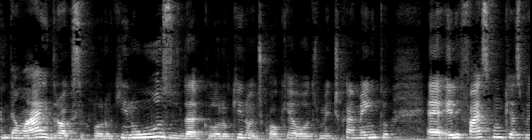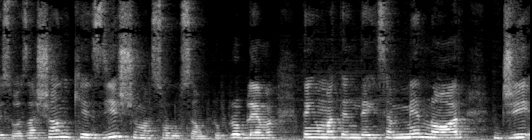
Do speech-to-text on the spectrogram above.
Então, a hidroxicloroquina, o uso da cloroquina ou de qualquer outro medicamento, é, ele faz com que as pessoas, achando que existe uma solução para o problema, tenham uma tendência menor de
